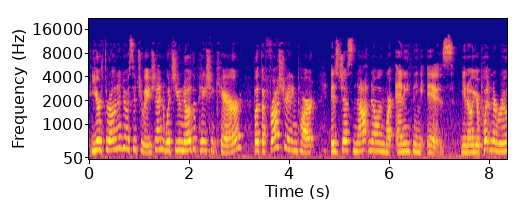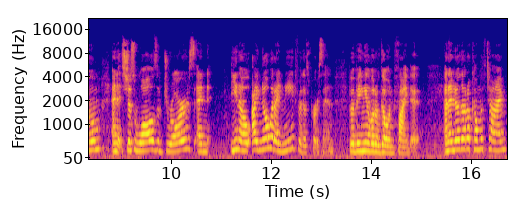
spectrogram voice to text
you're thrown into a situation which you know the patient care, but the frustrating part is just not knowing where anything is. You know, you're put in a room and it's just walls of drawers and you know, I know what I need for this person, but being able to go and find it. And I know that'll come with time.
